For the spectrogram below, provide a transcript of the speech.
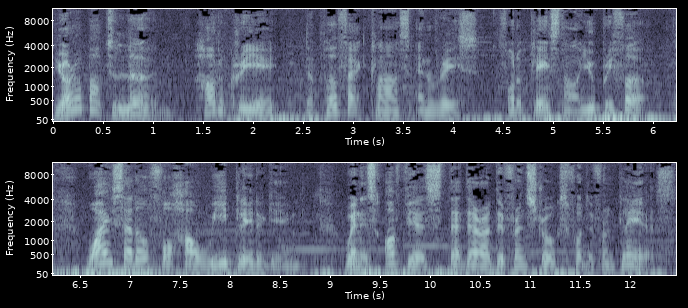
You're about to learn how to create the perfect class and race for the playstyle you prefer. Why settle for how we play the game when it's obvious that there are different strokes for different players?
